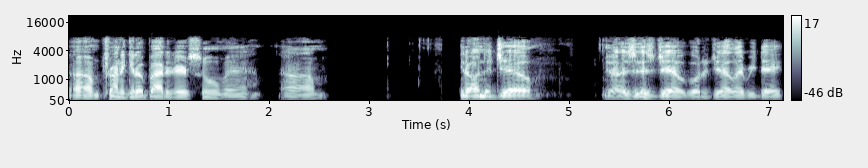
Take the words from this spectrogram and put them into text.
I'm trying to get up out of there soon, man. Um, you know, in the jail, you know, it's, it's jail. Go to jail every day.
